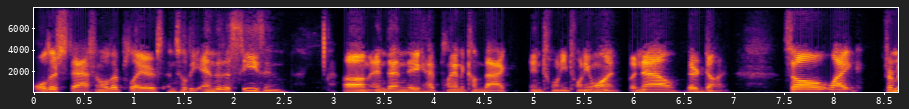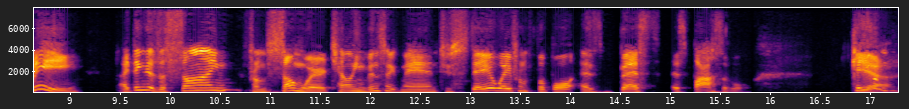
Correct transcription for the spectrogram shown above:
all their staff and all their players, until the end of the season, um, and then they had planned to come back in 2021. But now they're done. So, like for me, I think there's a sign from somewhere telling Vince McMahon to stay away from football as best as possible. Can Yeah. you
